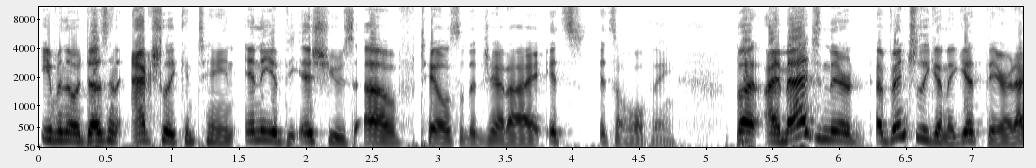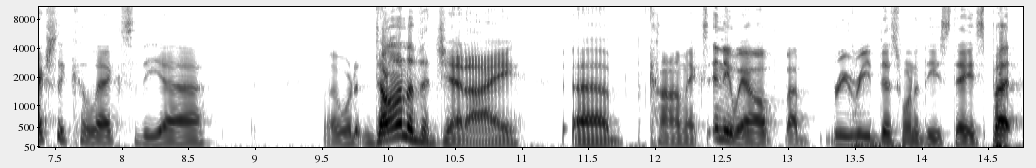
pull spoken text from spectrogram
Even though it doesn't actually contain any of the issues of Tales of the Jedi, it's it's a whole thing. But I imagine they're eventually going to get there. It actually collects the. Uh, uh, what, Dawn of the Jedi uh, comics. Anyway, I'll, I'll reread this one of these days. But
